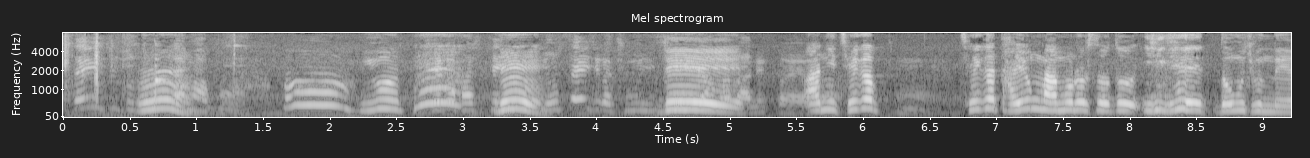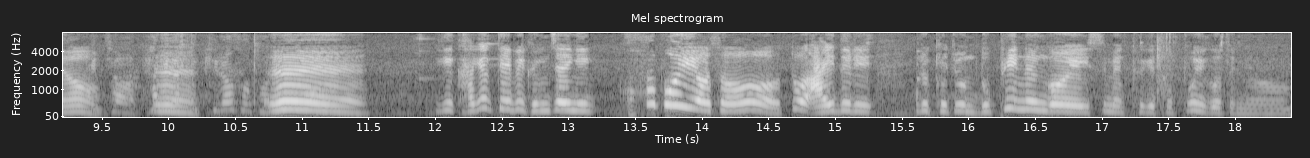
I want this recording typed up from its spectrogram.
사이즈도 네. 적당하고 어, 이거 제가 봤을 때 네. 이 사이즈가 주문이 네. 제일 아마 많을 거예요 아니 제가 응. 제가 다육맘으로서도 이게 너무 좋네요. 그쵸 다리가 네. 또 길어서 더 예. 이게 가격 대비 굉장히 커 보여서 또 아이들이 이렇게 좀 높이는 거에 있으면 되게 돋보이거든요.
